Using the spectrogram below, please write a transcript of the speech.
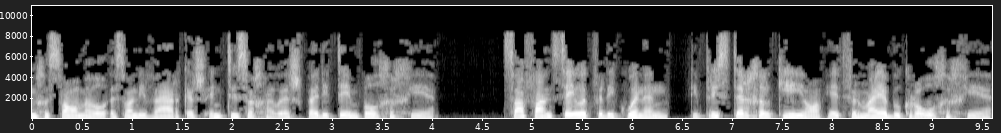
ingesamel is aan die werkers en toezighouwers bij die tempel gegee. Safan sê ook vir die koning, die priester Gilkia het vir my een boekrol gegee.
